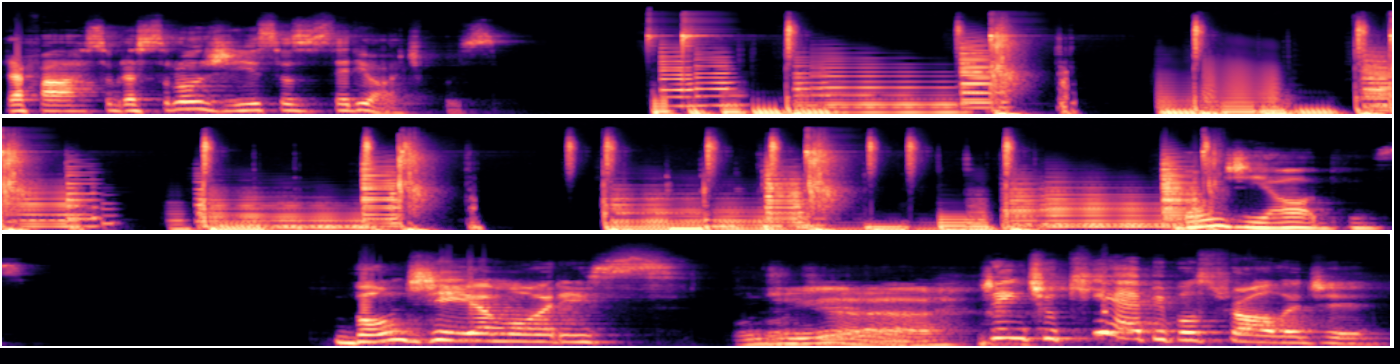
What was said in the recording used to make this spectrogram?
para falar sobre astrologia e seus estereótipos. Bom dia, óbvios. Bom dia, amores. Bom, dia. Gente, o que é People Astrology?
